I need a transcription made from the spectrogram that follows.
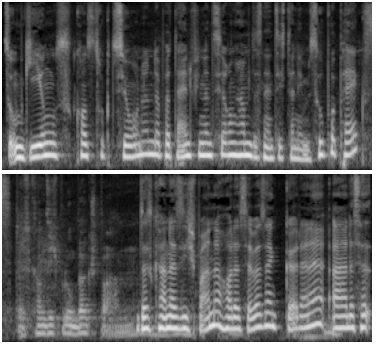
so Umgehungskonstruktionen der Parteienfinanzierung haben. Das nennt sich dann eben Super PACs. Das kann sich Bloomberg sparen. Das kann er sich sparen, da hat er selber sein Geld rein. Äh, das heißt,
